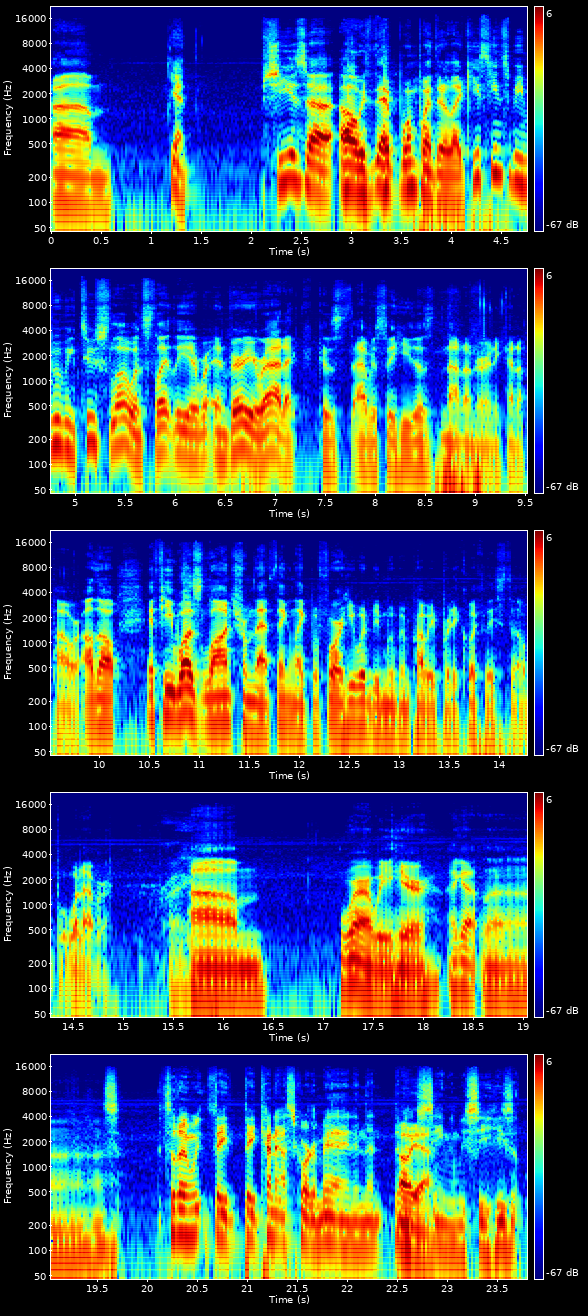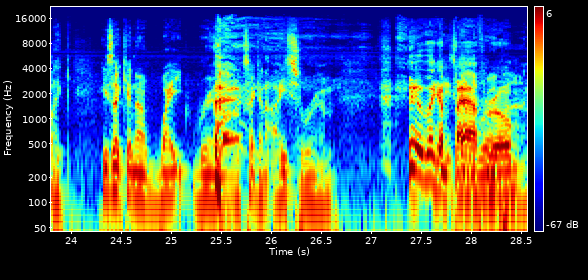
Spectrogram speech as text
right. Um, Yeah. She's uh oh at one point they're like he seems to be moving too slow and slightly er- and very erratic because obviously he is not under any kind of power although if he was launched from that thing like before he would be moving probably pretty quickly still but whatever Right. um where are we here i got uh so then we, they they kind of escort him in, and then the Oh, next yeah. scene we see he's like he's like in a white room. It looks like an ice room. it's like a bathroom.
